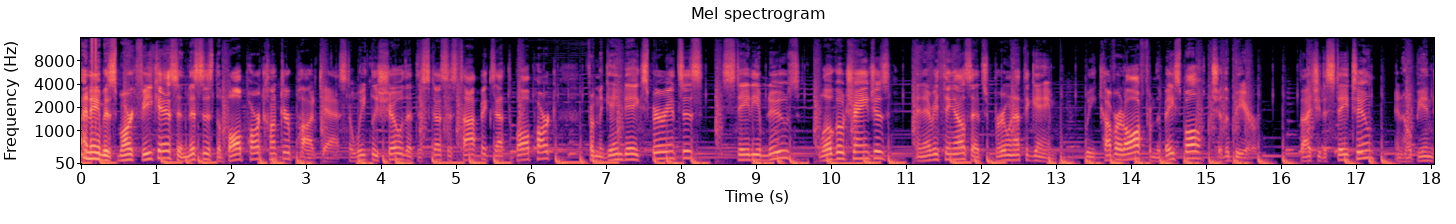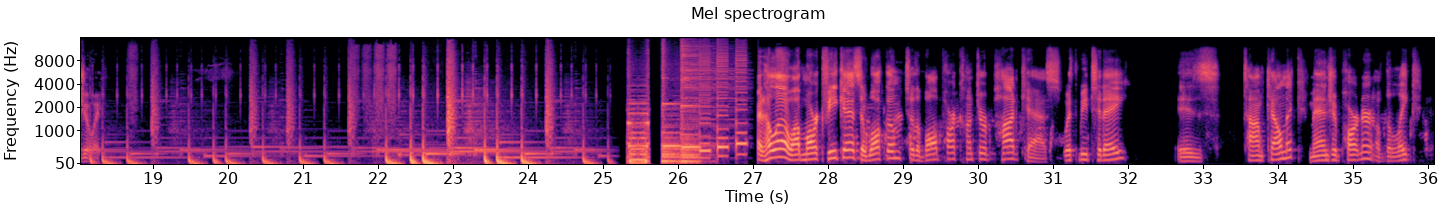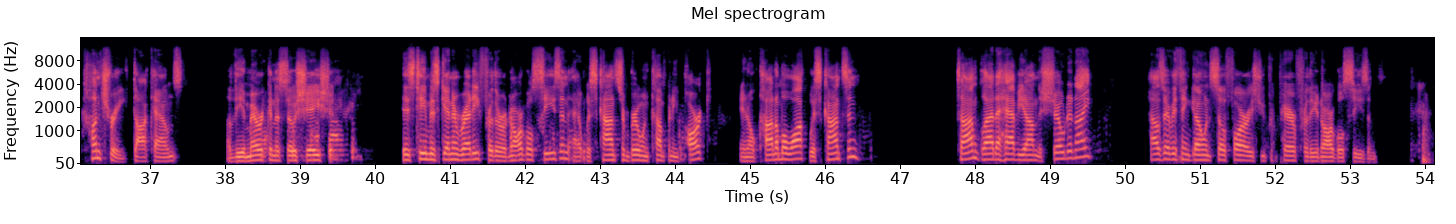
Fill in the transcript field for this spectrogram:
My name is Mark Viquez, and this is the Ballpark Hunter Podcast, a weekly show that discusses topics at the ballpark from the game day experiences, stadium news, logo changes, and everything else that's brewing at the game. We cover it all from the baseball to the beer. Invite you to stay tuned and hope you enjoy. Hello, I'm Mark Viquez, and welcome to the Ballpark Hunter podcast. With me today is Tom Kelenic, managing partner of the Lake Country Dockhounds of the American Association. His team is getting ready for their inaugural season at Wisconsin Brewing Company Park in Oconomowoc, Wisconsin. Tom, glad to have you on the show tonight. How's everything going so far as you prepare for the inaugural season?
